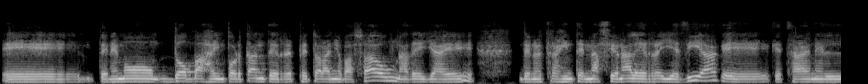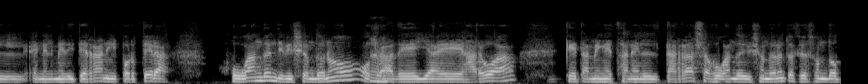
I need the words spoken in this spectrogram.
Eh, tenemos dos bajas importantes respecto al año pasado. Una de ellas es de nuestras internacionales Reyes Díaz, que, que está en el, en el Mediterráneo y portera jugando en División de Honor. Otra Ajá. de ellas es Aroa, que también está en el Tarrasa jugando en División de Honor. Entonces son dos,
